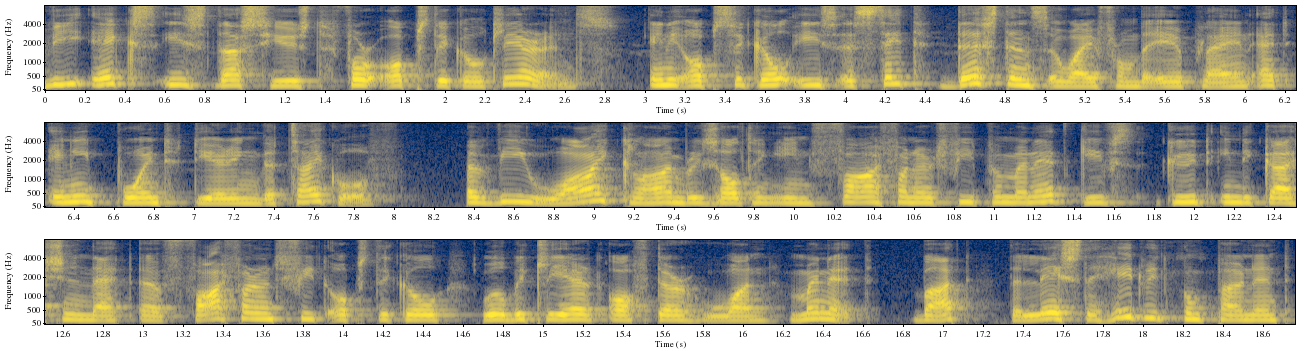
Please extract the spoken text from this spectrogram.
Vx is thus used for obstacle clearance. Any obstacle is a set distance away from the airplane at any point during the takeoff. A Vy climb resulting in 500 feet per minute gives good indication that a 500 feet obstacle will be cleared after 1 minute. But the less the headwind component,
